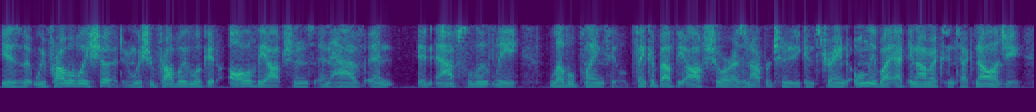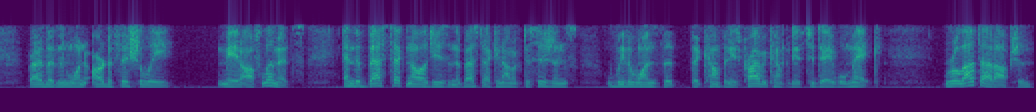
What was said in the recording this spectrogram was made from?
is that we probably should, and we should probably look at all of the options and have an an absolutely level playing field. Think about the offshore as an opportunity constrained only by economics and technology, rather than one artificially made off limits. And the best technologies and the best economic decisions will be the ones that, that companies, private companies today, will make. Rule out that option,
